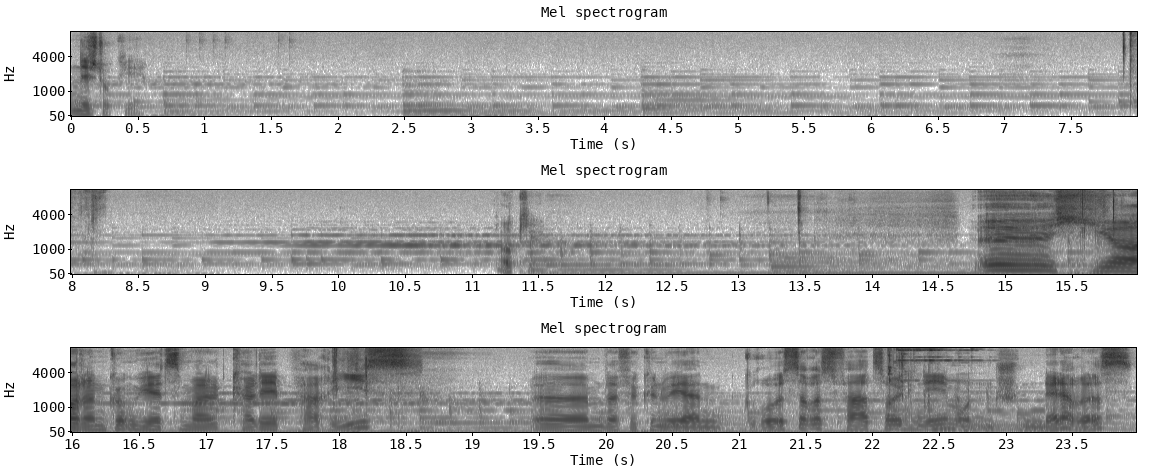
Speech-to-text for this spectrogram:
Nicht okay. Okay. Äh, ja, dann gucken wir jetzt mal Calais Paris. Ähm, dafür können wir ja ein größeres Fahrzeug nehmen und ein schnelleres.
